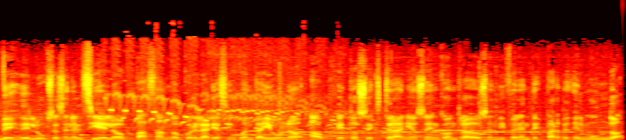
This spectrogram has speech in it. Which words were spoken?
Desde luces en el cielo, pasando por el Área 51, a objetos extraños encontrados en diferentes partes del mundo,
